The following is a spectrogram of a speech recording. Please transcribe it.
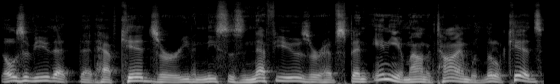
those of you that that have kids or even nieces and nephews or have spent any amount of time with little kids,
